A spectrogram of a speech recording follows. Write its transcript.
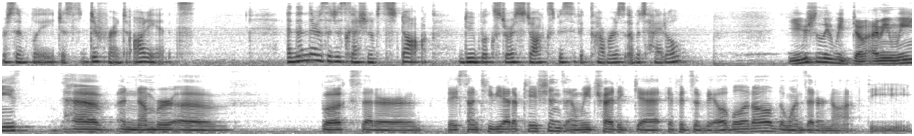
or simply just different audience. And then there's a discussion of stock. Do bookstores stock specific covers of a title? Usually we don't. I mean, we have a number of books that are based on TV adaptations, and we try to get, if it's available at all, the ones that are not the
